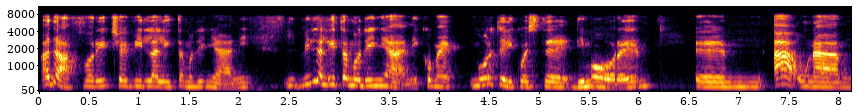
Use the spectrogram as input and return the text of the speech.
Ad Affori c'è Villa Lita Modignani. Il Villa Lita Modignani, come molte di queste dimore, ehm, ha una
